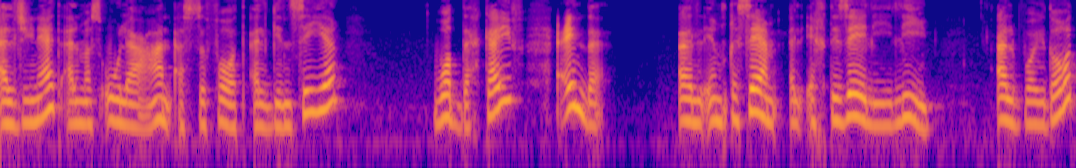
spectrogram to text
الجينات المسؤولة عن الصفات الجنسية وضح كيف عند الانقسام الاختزالي للبويضات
